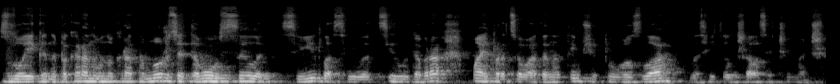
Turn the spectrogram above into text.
зло, яке не покарано, воно кратно множиться, тому сили світла, сили, сили добра мають працювати над тим, щоб того зла на світі лишалося чим менше.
